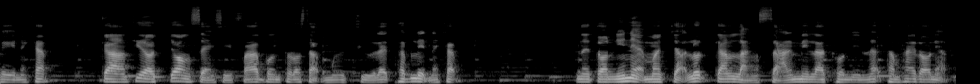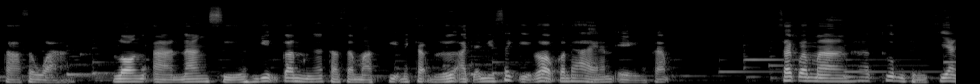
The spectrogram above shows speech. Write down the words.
เลยนะครับ การที่เราจ้องแสงสีฟ้าบนโทรศัพท์มือถือและแท็บเล็ตนะครับ ในตอนนี้เนี่ยมันจะลดการหลั่งสารเมลาโทนินและทำให้เราเนี่ยตาสว่าง ลองอ่านหนังสือยืดกล้ามเนื้อทำสมาธินะครับ หรืออาจจะมีสักอีกรอบก็ได้นั่นเองนะครับ สักประมาณ5ทุ่มถึงเที่ยง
